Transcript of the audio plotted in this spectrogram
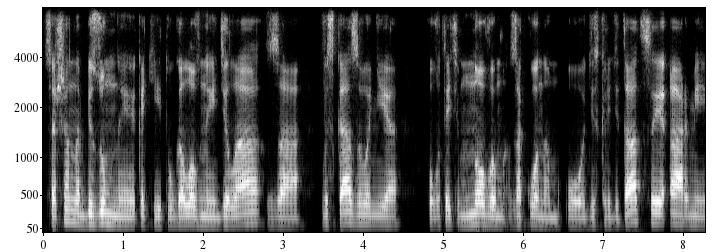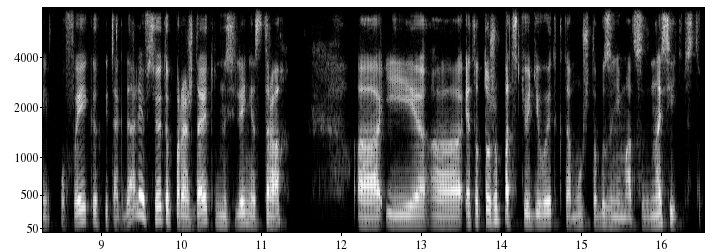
совершенно безумные какие-то уголовные дела за высказывания по вот этим новым законам о дискредитации армии, о фейках и так далее, все это порождает у населения страх, э, и э, это тоже подстегивает к тому, чтобы заниматься доносительством.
